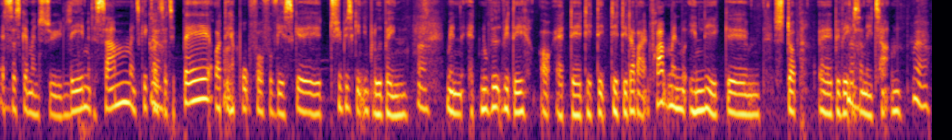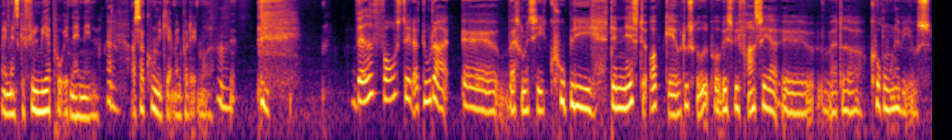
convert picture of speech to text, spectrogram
at så skal man søge læge med det samme, man skal ikke holde ja. sig tilbage, og det har brug for at få væske øh, typisk ind i blodbanen. Ja. Men at nu ved vi det, og at det er det, det, det, det, der er vejen frem, man må endelig ikke øh, stoppe øh, bevægelserne ja. i tarmen, ja. men man skal fylde mere på i den anden ende. Ja. Og så kommunikerer man på den måde. Mm. Hvad forestiller du dig, øh, hvad skal man sige, kunne blive den næste opgave, du skal ud på, hvis vi fraser øh, hvad det hedder, coronavirus?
